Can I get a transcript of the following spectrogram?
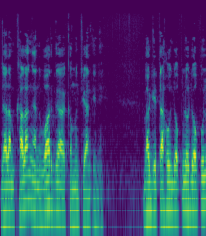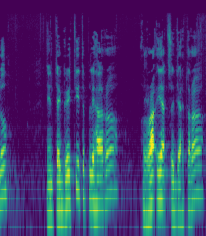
dalam kalangan warga kementerian ini. Bagi tahun 2020, integriti terpelihara, rakyat sejahtera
